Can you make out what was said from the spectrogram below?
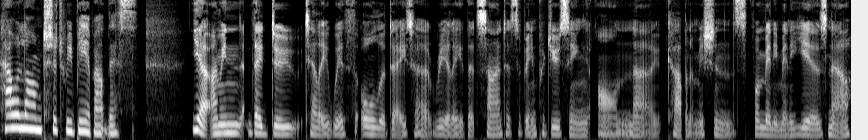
how alarmed should we be about this? Yeah, I mean, they do tally with all the data, really, that scientists have been producing on uh, carbon emissions for many, many years now.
